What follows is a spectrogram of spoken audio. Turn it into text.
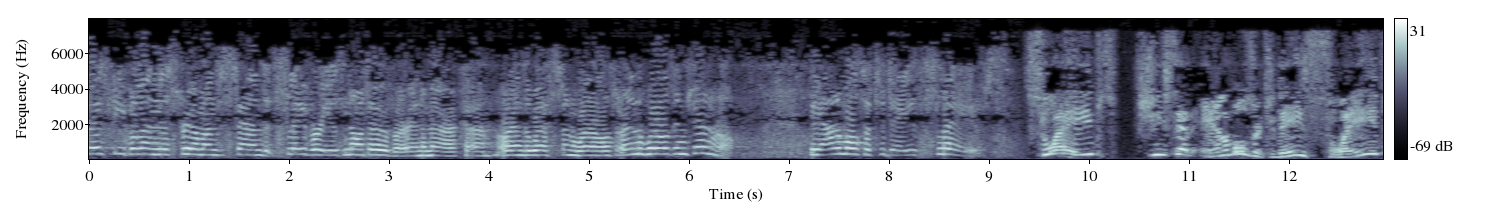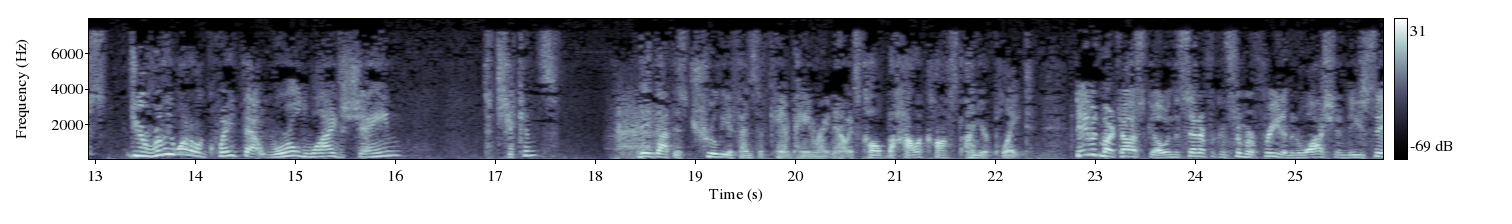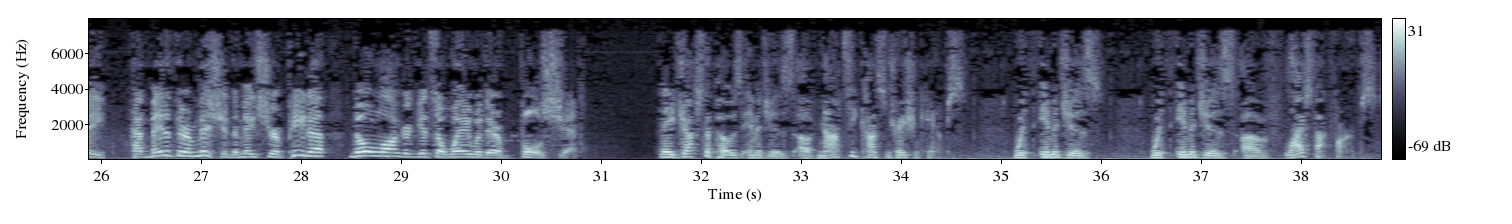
Most people in this room understand that slavery is not over in America, or in the Western world, or in the world in general. The animals are today's slaves. Slaves? She said animals are today's slaves? Do you really want to equate that worldwide shame to chickens? They've got this truly offensive campaign right now. It's called The Holocaust on Your Plate. David Martosko and the Center for Consumer Freedom in Washington, D.C. have made it their mission to make sure PETA no longer gets away with their bullshit. They juxtapose images of Nazi concentration camps with images with images of livestock farms.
